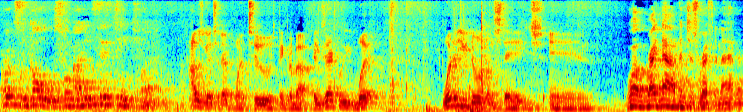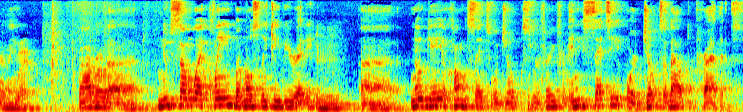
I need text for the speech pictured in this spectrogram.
I wrote some goals for my new fifteen twenty. I was getting to that point too, thinking about exactly what what are you doing on stage and Well, right now I've been just riffing. I haven't really. right. But I wrote a new, somewhat clean, but mostly TV ready. Mm-hmm. Uh, no gay or homosexual jokes referring from any sexy or jokes about the privates.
